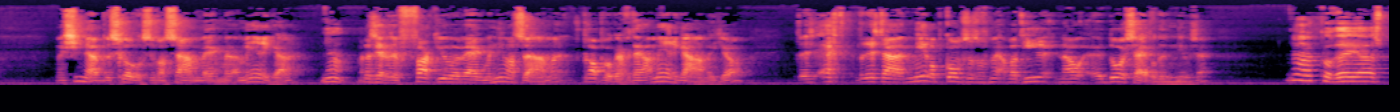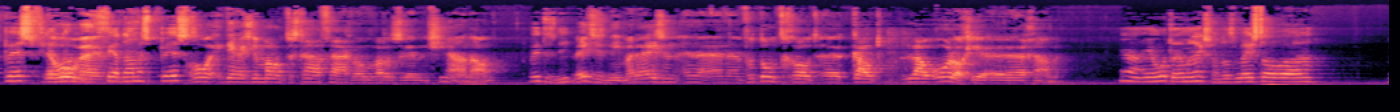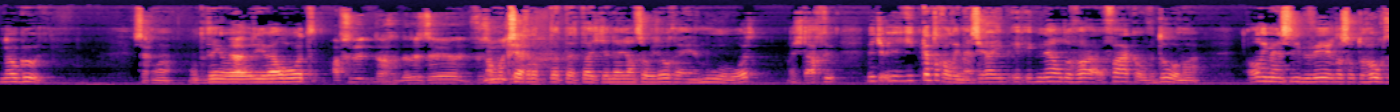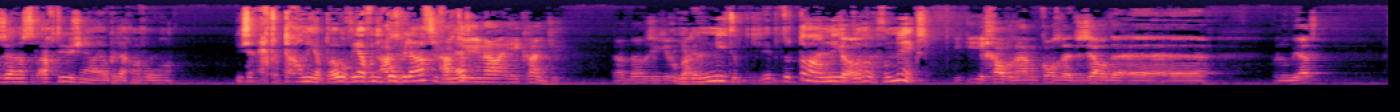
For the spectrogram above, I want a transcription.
Maar China beschuldigt ze van samenwerking met Amerika. Ja. Maar dan zeggen ze, fuck you, we werken met niemand samen. Dan trappen we ook even tegen Amerika aan, weet je wel. Er is echt, er is daar meer op komst dan wat hier nou eh, doorcijpelt in het nieuws, hè. Ja, Korea is pis. Ja, Vietnam, wij- Vietnam is pis. Hoor, ik denk als je een man op de straat vraagt over wat is er in China aan de hand. Weten ze niet. Weten ze het niet, maar er is een, een, een verdomd groot, eh, koud, lauw oorlogje eh, gaande. Ja, je hoort er helemaal niks van. Dat is meestal eh, no good. Zeg maar. Want de dingen die je wel hoort, Absoluut. Dat, dat is... eh dan moet ik zeggen dat, dat, dat, dat je in Nederland sowieso geen ene moer hoort. Als je het acht uur... Weet je, je, je kent toch al die mensen, ja, ik, ik, ik nel er va- vaak over door, maar al die mensen die beweren dat ze op de hoogte zijn als ze het acht uur journaal elke dag maar volgen. Die zijn echt totaal niet op de hoogte. Ja, van die Acht- compilatie van het. uur journaal in je krantje. Dan, dan zit je Je gebakken. bent, niet, op- je bent totaal niet op de hoogte van niks. Je, je grabbelt namelijk constant uit dezelfde, eh, eh, hoe noem je dat?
